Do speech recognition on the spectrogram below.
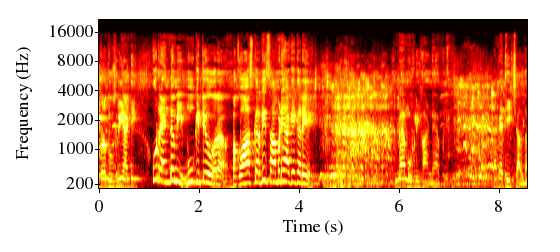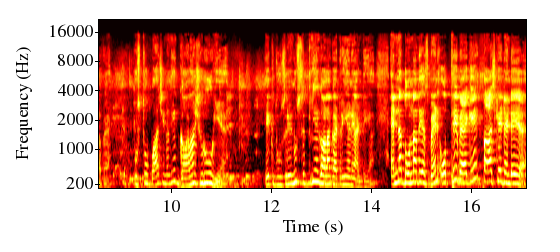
ਉਧਰੋਂ ਦੂਸਰੀ ਆਂਟੀ, ਉਹ ਰੈਂਡਮ ਹੀ ਮੂੰਹ ਕਿਤੇ ਹੋਰ, ਬਕਵਾਸ ਕਰਨੀ ਸਾਹਮਣੇ ਆ ਕੇ ਕਰੇ। ਮੈਂ ਮੂੰਗਲੀ ਖਾਣ ਡਿਆ ਆਪਣੀ। ਮੈਂ ਕਿਹਾ ਠੀਕ ਚੱਲਦਾ ਪਿਆ। ਉਸ ਤੋਂ ਬਾਅਦ 'ਚ ਇਹਨਾਂ ਦੀਆਂ ਗਾਲਾਂ ਸ਼ੁਰੂ ਹੋ ਗਈਆਂ। ਇੱਕ ਦੂਸਰੇ ਨੂੰ ਸਿੱਧੀਆਂ ਗਾਲਾਂ ਕੱਢ ਰਹੀਆਂ ਨੇ ਆਂਟੀਆਂ। ਇਹਨਾਂ ਦੋਨਾਂ ਦੇ ਹਸਬੈਂਡ ਉੱਥੇ ਬਹਿ ਕੇ ਤਾਸ਼ ਖੇਡਣ ਡੇ ਆ।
